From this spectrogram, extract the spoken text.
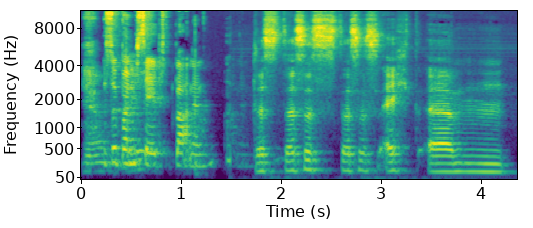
Ja, also beim Selbstplanen. Das, das, ist, das ist echt ähm,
